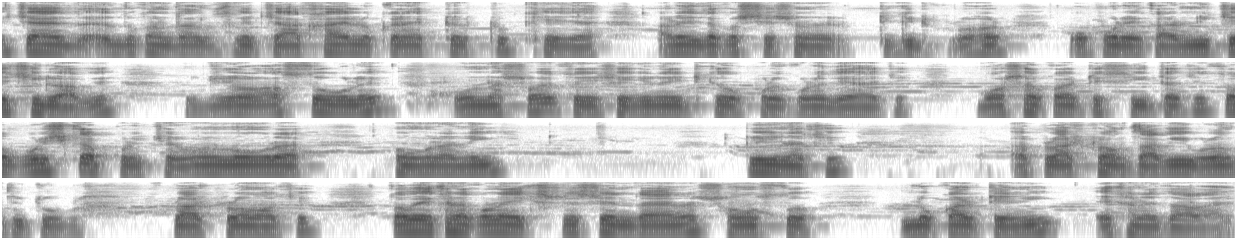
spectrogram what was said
এই চায়ের দোকানদার থেকে চা খায়, লোকেরা একটু একটু খেয়ে যায়। আর এই দেখো স্টেশনের টিকিট ঘর ওপরে, কারণ নিচে ছিল আগে। জল আসতো বলে বন্যার সময়, তো সেই জন্য এইটিকে ওপরে করে দেওয়া আছে বসার কয়েকটি সিট আছে, তো পরিষ্কার পরিচ্ছন্ন, কোনো নোংরা ফোংরা নেই। ক্লিন আছে। আর প্ল্যাটফর্ম তো আগেই বললাম, দুটো প্ল্যাটফর্ম আছে। তবে এখানে কোনো এক্সপ্রেস ট্রেন দাঁড়ায় না, সমস্ত লোকাল ট্রেনই এখানে দাঁড়ায়।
